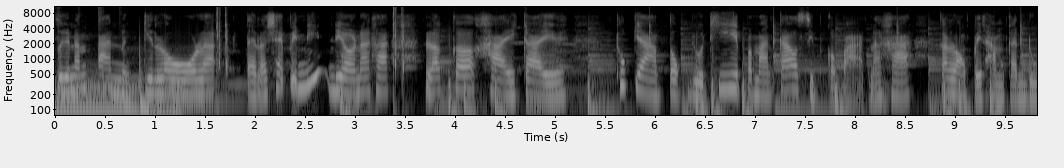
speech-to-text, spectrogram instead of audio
ซื้อน้ำตาล 1กิโลละแต่เราใช้ไปนิดเดียวนะคะ แล้วก็ไข่ไก่ทุกอย่างตกอยู่ที่ประมาณ 90 กว่าบาทนะคะ ก็ลองไปทำกันดู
